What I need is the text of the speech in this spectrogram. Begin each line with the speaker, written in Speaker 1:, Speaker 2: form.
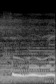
Speaker 1: Ooh.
